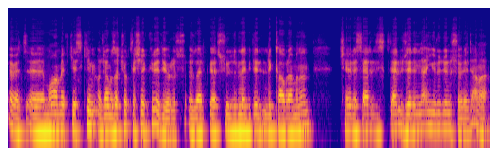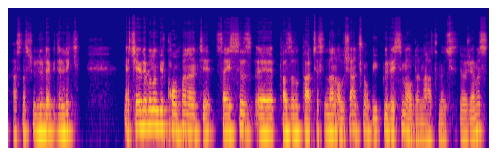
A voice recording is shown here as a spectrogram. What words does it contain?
Evet, e, Muhammed Keskin hocamıza çok teşekkür ediyoruz. Özellikle sürdürülebilirlik kavramının çevresel riskler üzerinden yürüdüğünü söyledi ama aslında sürdürülebilirlik ya çevre bunun bir komponenti, sayısız e, puzzle parçasından oluşan çok büyük bir resim olduğunu altını çizdi hocamız.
